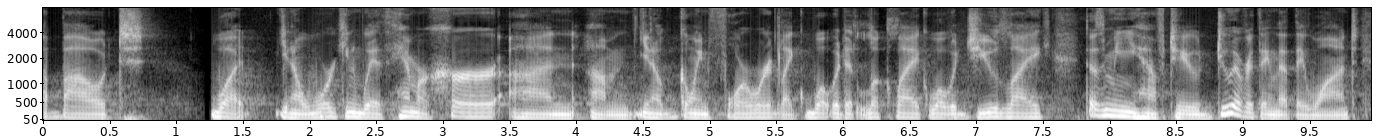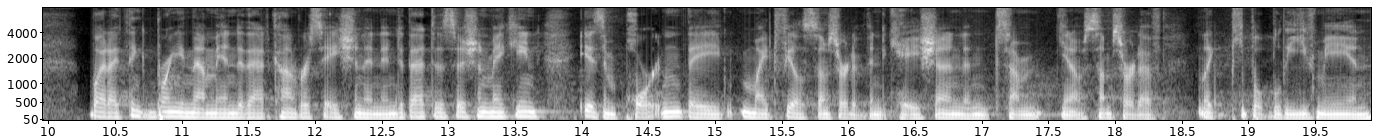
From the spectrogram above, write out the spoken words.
about what you know working with him or her on um, you know going forward like what would it look like what would you like doesn't mean you have to do everything that they want but I think bringing them into that conversation and into that decision making is important. They might feel some sort of vindication and some, you know, some sort of like people believe me and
